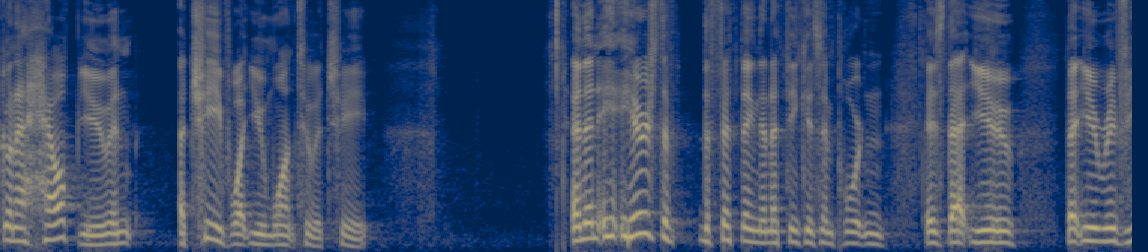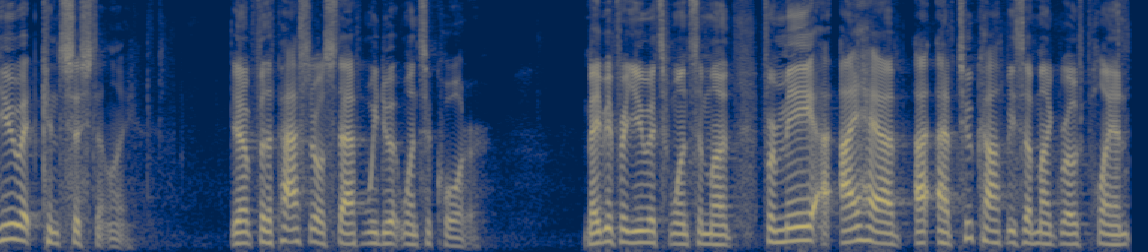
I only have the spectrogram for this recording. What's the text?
going to help you and achieve what you want to achieve? And then here's the, the fifth thing that I think is important is that you that you review it consistently. You know, for the pastoral staff, we do it once a quarter. Maybe for you, it's once a month. For me, I have, I have two copies of my growth plan.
